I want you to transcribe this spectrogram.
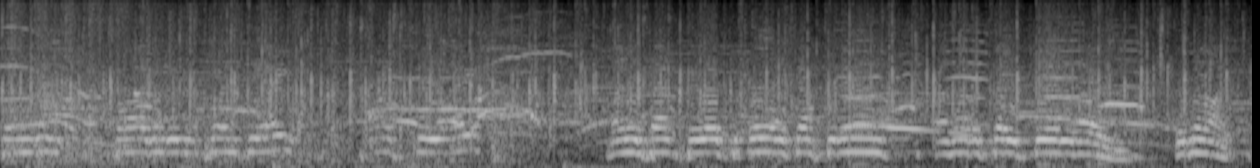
528, 528. Many thanks for your support this afternoon and have a safe journey home. Good night.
